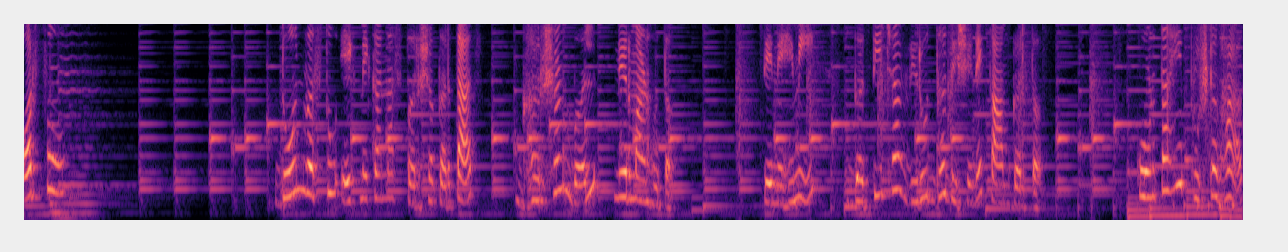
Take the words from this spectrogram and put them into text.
और फो दोन वस्तू एकमेकांना स्पर्श करताच घर्षण बल निर्माण होतं. ते नेहमी गतीच्या विरुद्ध दिशेने काम करतं. कोणताही पृष्ठभाग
